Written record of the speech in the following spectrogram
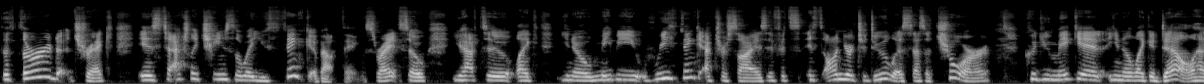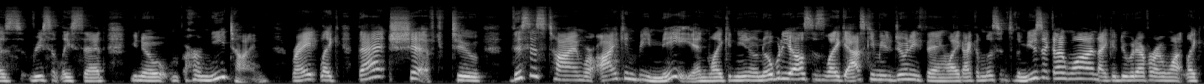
The third trick is to actually change the way you think about things, right? So so you have to like, you know, maybe rethink exercise. If it's it's on your to-do list as a chore, could you make it, you know, like Adele has recently said, you know, her me time, right? Like that shift to this is time where I can be me and like, you know, nobody else is like asking me to do anything. Like I can listen to the music I want, I can do whatever I want. Like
